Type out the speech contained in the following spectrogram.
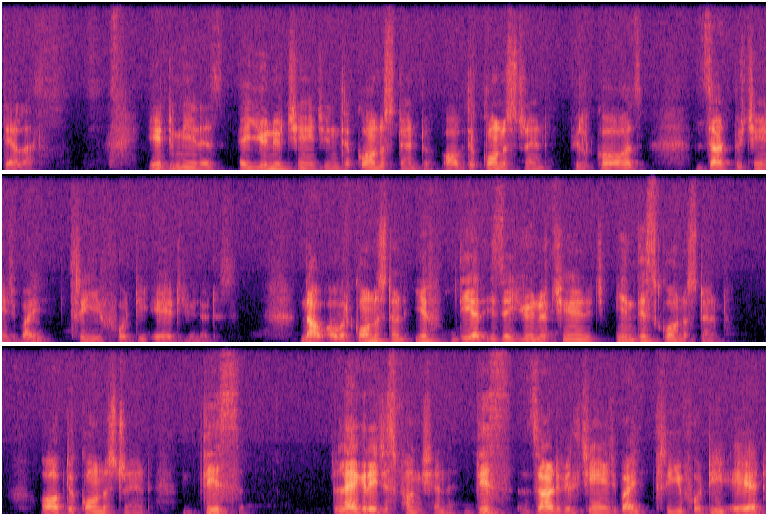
tell us? It means a unit change in the constant of the constant will cause z to change by 348 units. Now our constant if there is a unit change in this constant of the constant this Lagrange's function this z will change by 348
